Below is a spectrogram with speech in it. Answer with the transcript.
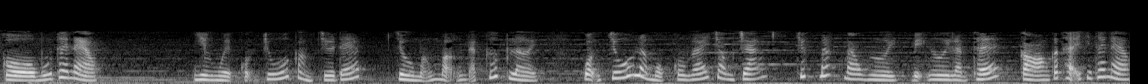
cô muốn thế nào? Nhưng Nguyệt quận chúa còn chưa đáp, Chu Mẫn Mẫn đã cướp lời, Quận chúa là một cô gái trong trắng, trước mắt mau người, bị người làm thế, còn có thể như thế nào?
